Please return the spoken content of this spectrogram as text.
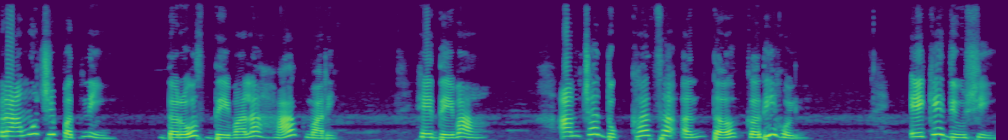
रामूची पत्नी दररोज देवाला हाक मारी. हे देवा आमच्या दुःखाचा अंत कधी होईल? एके दिवशी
